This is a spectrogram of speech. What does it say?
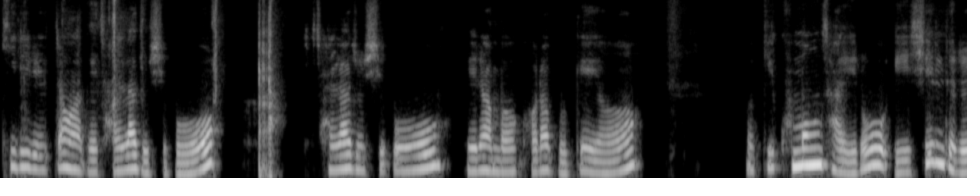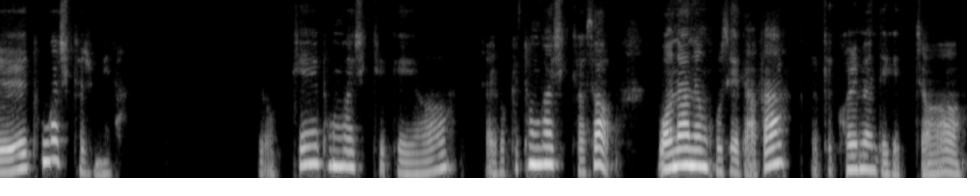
길이를 일정하게 잘라주시고 잘라주시고 얘를 한번 걸어 볼게요. 여기 구멍 사이로 이 실들을 통과시켜 줍니다. 이렇게 통과시킬게요. 자, 이렇게 통과시켜서 원하는 곳에다가 이렇게 걸면 되겠죠.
